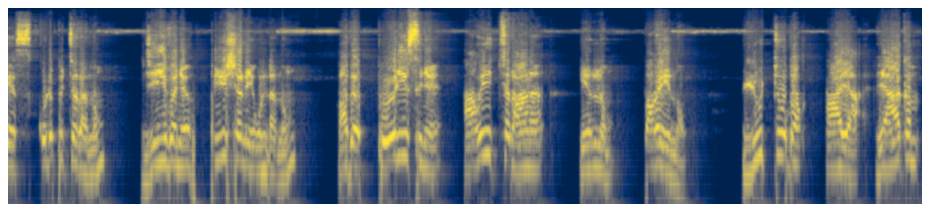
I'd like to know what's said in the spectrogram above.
കേസ് കൊടുപ്പിച്ചതെന്നും ജീവന് ഭീഷണി ഉണ്ടെന്നും അത് പോലീസിനെ അറിയിച്ചതാണ് എന്നും പറയുന്നു. യൂട്യൂബർ ആയ രാഗം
